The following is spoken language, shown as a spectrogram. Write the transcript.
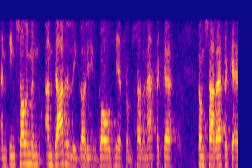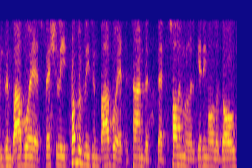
and King Solomon undoubtedly got his gold here from Southern Africa, from South Africa and Zimbabwe, especially probably Zimbabwe at the time that that Solomon was getting all the gold.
